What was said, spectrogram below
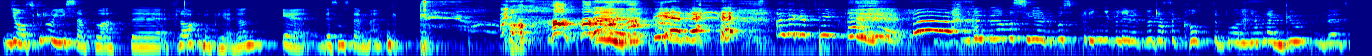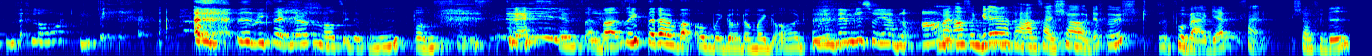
jag skulle nog gissa på att uh, flakmopeden är det som stämmer. Det är rätt! Alltså, jag kan tänka mig det! Och du- bara ser hur du bara springer för livet för att kasta kotte på en jävla gubbe, typ flakmoped. Vi fick så här gömma oss i typ nyponsträsken, här, bara sitta där och bara oh my god, oh my god. Men vem blir så jävla arg? Men alltså grejen är att han så här körde först på vägen, så här, kör förbi.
